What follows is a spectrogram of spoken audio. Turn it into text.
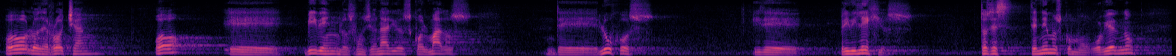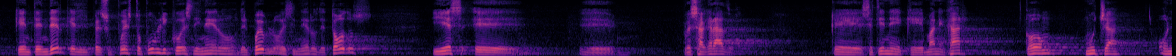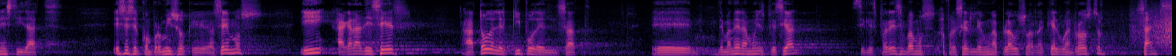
o lo derrochan o eh, viven los funcionarios colmados de lujos y de privilegios. Entonces, tenemos como gobierno que entender que el presupuesto público es dinero del pueblo, es dinero de todos y es eh, pues sagrado que se tiene que manejar con mucha honestidad. Ese es el compromiso que hacemos y agradecer a todo el equipo del SAT eh, de manera muy especial. Si les parece, vamos a ofrecerle un aplauso a Raquel Buenrostro Sánchez.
